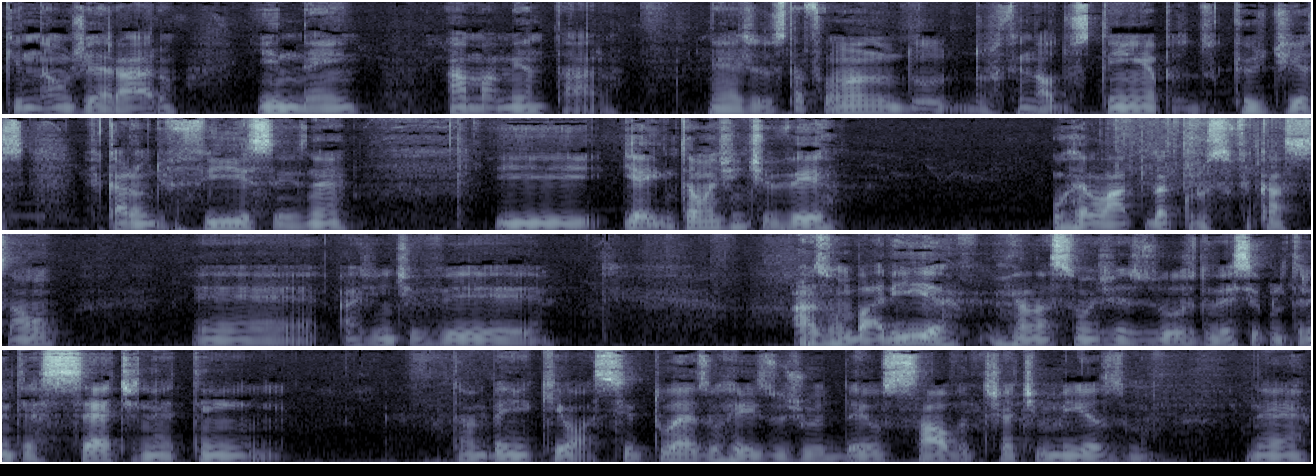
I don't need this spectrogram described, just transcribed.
que não geraram e nem amamentaram. Né? Jesus está falando do, do, final dos tempos, do que os dias ficaram difíceis, né? E, e aí então a gente vê o relato da crucificação, é, a gente vê a zombaria em relação a Jesus, no versículo 37, né, tem também aqui, ó, se tu és o rei dos judeus, salva-te a ti mesmo, né?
